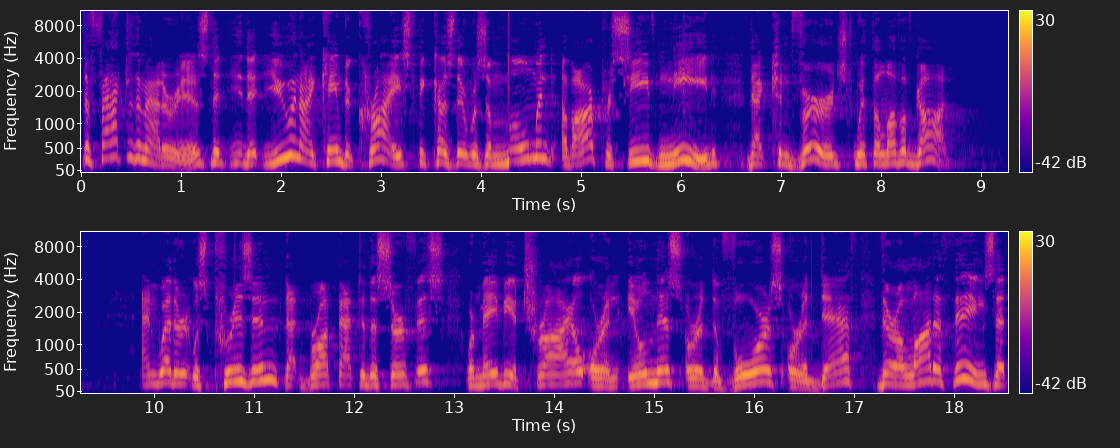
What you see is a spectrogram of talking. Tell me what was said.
The fact of the matter is that, that you and I came to Christ because there was a moment of our perceived need that converged with the love of God. And whether it was prison that brought that to the surface, or maybe a trial, or an illness, or a divorce, or a death, there are a lot of things that,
